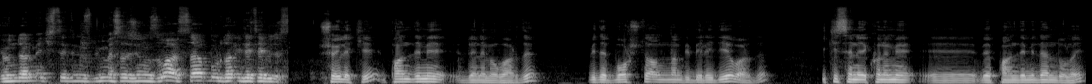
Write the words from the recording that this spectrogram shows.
göndermek istediğiniz bir mesajınız varsa buradan iletebilirsiniz. Şöyle ki pandemi dönemi vardı. Bir de borçlu alınan bir belediye vardı. İki sene ekonomi e, ve pandemiden dolayı.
